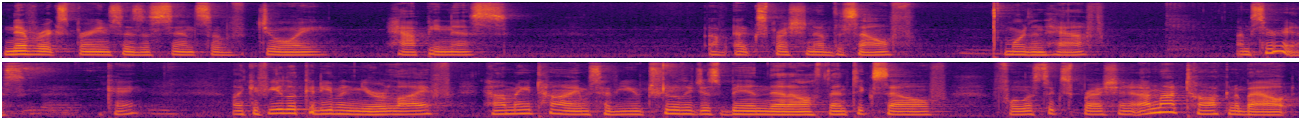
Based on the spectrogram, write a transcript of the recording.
never experiences a sense of joy, happiness, of expression of the self, more than half. I'm serious, okay? Like if you look at even your life, how many times have you truly just been that authentic self, fullest expression? And I'm not talking about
